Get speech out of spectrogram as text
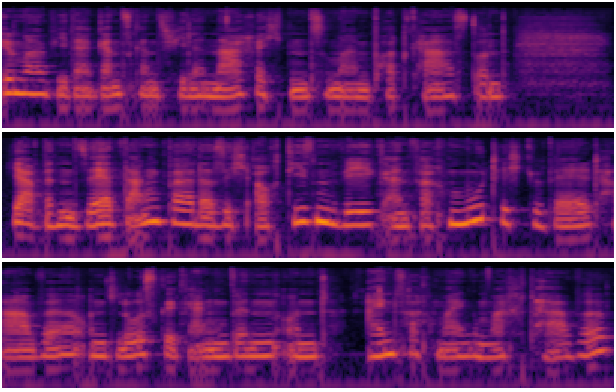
immer wieder ganz, ganz viele Nachrichten zu meinem Podcast und ja, bin sehr dankbar, dass ich auch diesen Weg einfach mutig gewählt habe und losgegangen bin und einfach mal gemacht habe.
